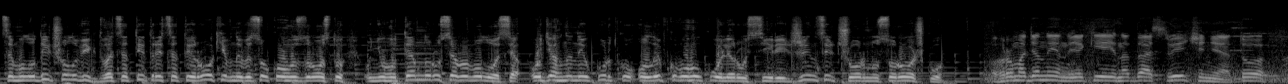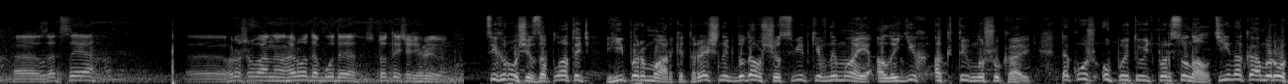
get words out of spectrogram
Це молодий чоловік 20-30 років невисокого зросту. У нього темно-русяве волосся, одягнений у куртку оливкового кольору, сірі джинси, чорну сорочку. Громадянин, який надасть свідчення, то е, за це е, грошова нагорода буде 100 тисяч гривень. Ці гроші заплатить гіпермаркет. Речник додав, що свідків немає, але їх активно шукають. Також опитують персонал. Ті на камеру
